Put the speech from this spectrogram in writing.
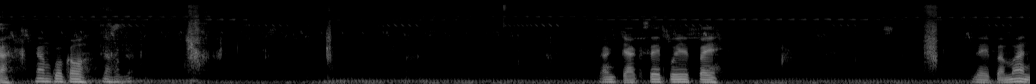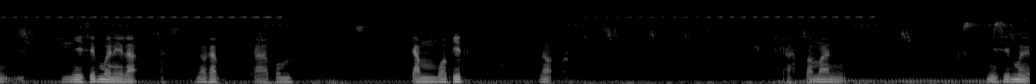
กะงามกว่าเก่านะครับ หลังจากใส่ปุ๋ยไปได้ประมาณยี่สิบมื้อนี่ละเนะครับถ้าผมจำว่าผิดเนาะประมาณยี่สิบมื้อ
